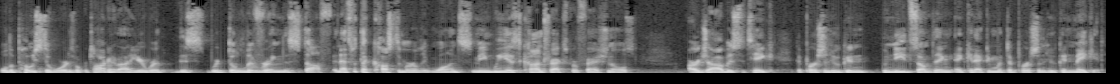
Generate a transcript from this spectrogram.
Well, the post-award is what we're talking about here, where this we're delivering the stuff, and that's what the customer really wants. I mean, we as contracts professionals, our job is to take the person who can who needs something and connect them with the person who can make it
